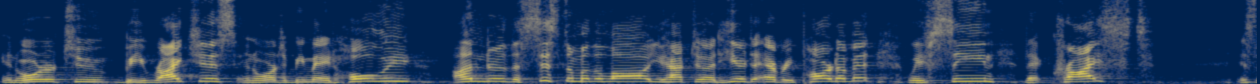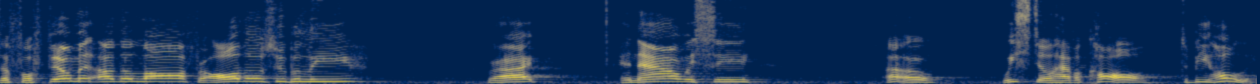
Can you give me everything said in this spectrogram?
in order to be righteous, in order to be made holy, under the system of the law, you have to adhere to every part of it. We've seen that Christ is the fulfillment of the law for all those who believe, right? And now we see, uh oh, we still have a call to be holy.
